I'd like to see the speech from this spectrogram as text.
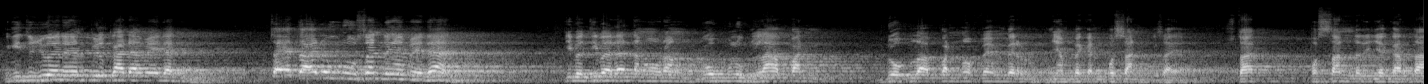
Begitu juga dengan pilkada Medan. Saya tak ada urusan dengan Medan. Tiba-tiba datang orang 28 28 November menyampaikan pesan ke saya. Ustaz, pesan dari Jakarta,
